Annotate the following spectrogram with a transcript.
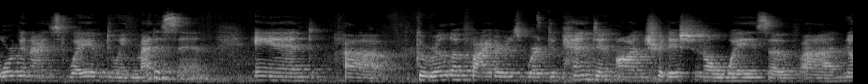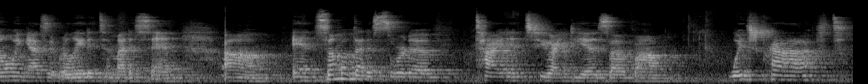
organized way of doing medicine. And uh, guerrilla fighters were dependent on traditional ways of uh, knowing as it related to medicine. Um, and some of that is sort of tied into ideas of um, witchcraft,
